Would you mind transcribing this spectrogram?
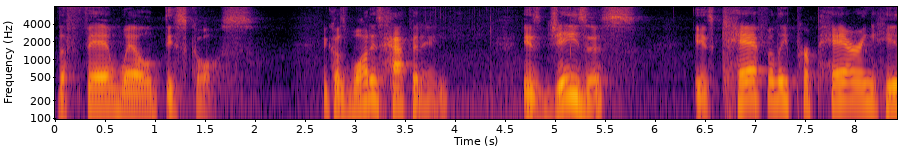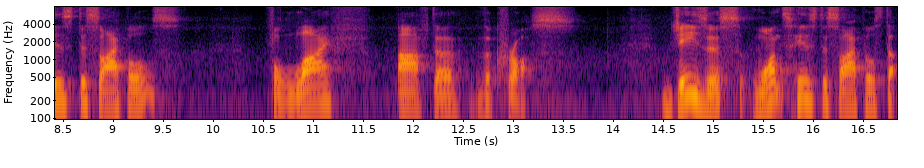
the farewell discourse. Because what is happening is Jesus is carefully preparing his disciples for life after the cross. Jesus wants his disciples to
